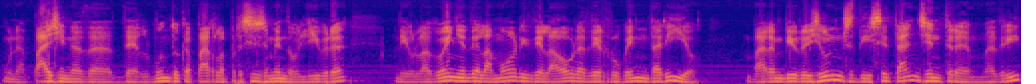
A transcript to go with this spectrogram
una pàgina de, del Mundo que parla precisament del llibre, diu La dueña de l'amor i de la obra de Rubén Darío. Varen viure junts 17 anys entre Madrid,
